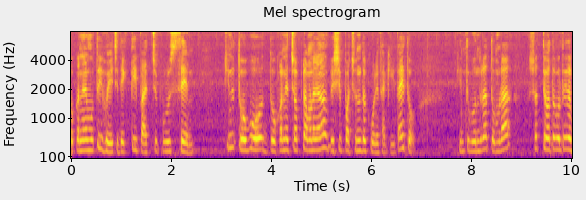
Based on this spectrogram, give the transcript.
দোকানের মতোই হয়েছে, দেখতেই পাচ্ছ পুরো সেম কিন্তু তবুও দোকানের চপটা আমরা যেন বেশি পছন্দ করে থাকি, তাই তো? কিন্তু বন্ধুরা, তোমরা সত্যি কথা বলতে গেলে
